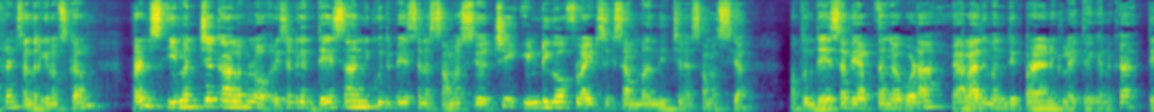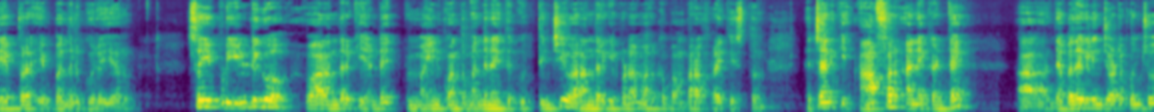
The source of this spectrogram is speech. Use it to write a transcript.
ఫ్రెండ్స్ అందరికీ నమస్కారం. ఫ్రెండ్స్ ఈ మధ్య కాలంలో రీసెంట్గా దేశాన్ని కుదిపేసిన సమస్య వచ్చి ఇండిగో ఫ్లైట్స్కి సంబంధించిన సమస్య. మొత్తం దేశవ్యాప్తంగా కూడా వేలాది మంది ప్రయాణికులు అయితే కనుక తీవ్ర ఇబ్బందులకు గురయ్యారు. సో ఇప్పుడు ఇండిగో వారందరికీ అంటే మెయిన్ కొంతమందిని అయితే గుర్తించి వారందరికీ కూడా మరొక బంపర్ ఆఫర్ అయితే ఇస్తుంది. నిజానికి ఆఫర్ అనే కంటే దెబ్బ తగిలిన చోట కొంచెం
